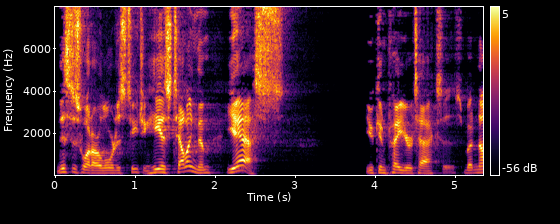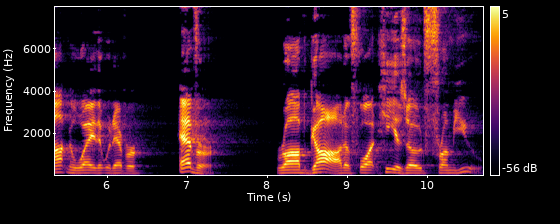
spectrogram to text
This is what our Lord is teaching. He is telling them, yes, you can pay your taxes, but not in a way that would ever, ever rob God of what He is owed from you.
